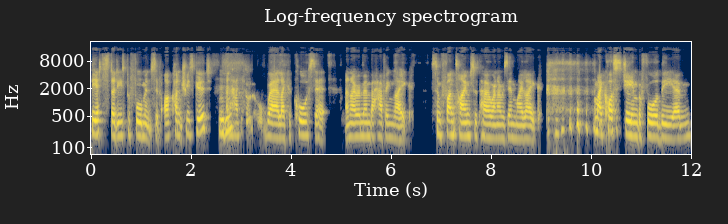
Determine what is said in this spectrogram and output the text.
theatre studies performance of Our Country's Good Mhm. and had to wear like a corset. And I remember having like some fun times with her when I was in my like my costume before the um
